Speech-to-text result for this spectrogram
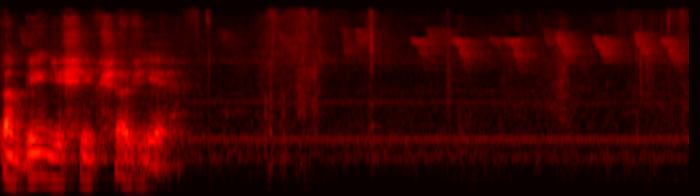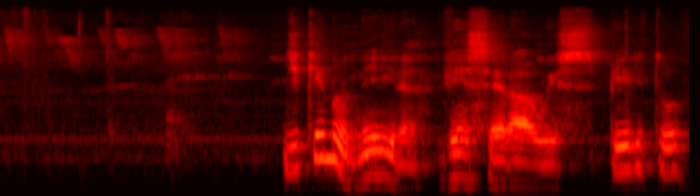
também de Chico Xavier. De que maneira vencerá o espírito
